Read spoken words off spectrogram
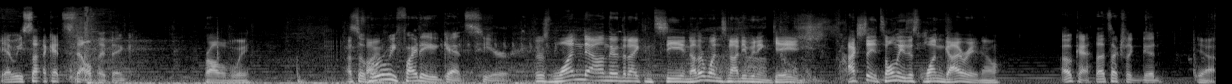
Yeah, we suck at stealth, I think. Probably. That's so fine. who are we fighting against here? There's one down there that I can see. Another one's not even engaged. Actually, it's only this one guy right now. Okay, that's actually good. Yeah.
